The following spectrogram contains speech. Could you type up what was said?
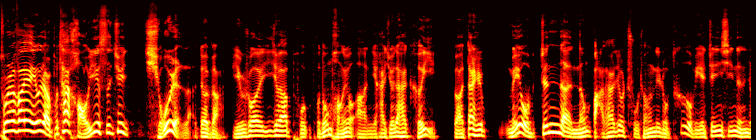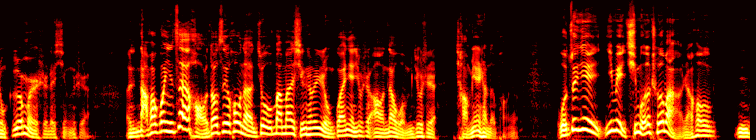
突然发现有点不太好意思去求人了，对吧？比如说一些普普通朋友啊，你还觉得还可以，是吧？但是没有真的能把他就处成那种特别真心的那种哥们儿似的形式，呃，哪怕关系再好，到最后呢，就慢慢形成了一种观念，就是哦，那我们就是场面上的朋友。我最近因为骑摩托车嘛，然后嗯，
